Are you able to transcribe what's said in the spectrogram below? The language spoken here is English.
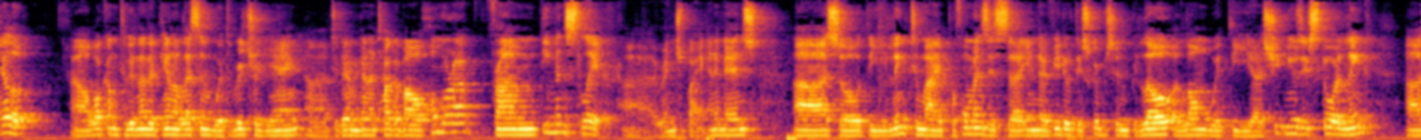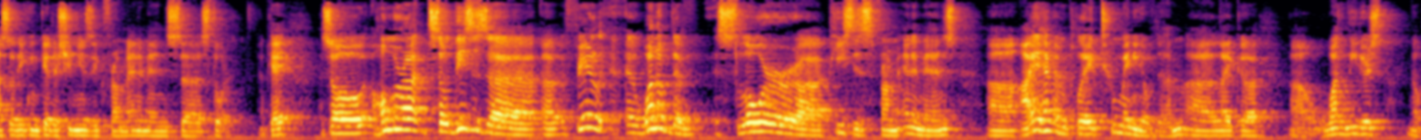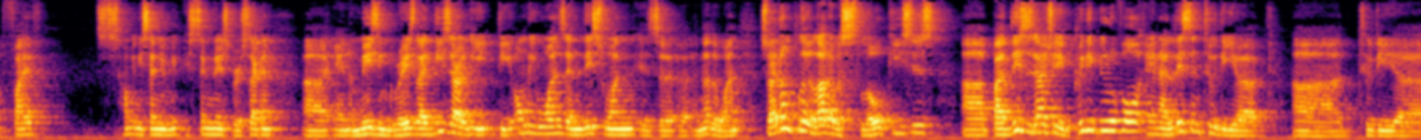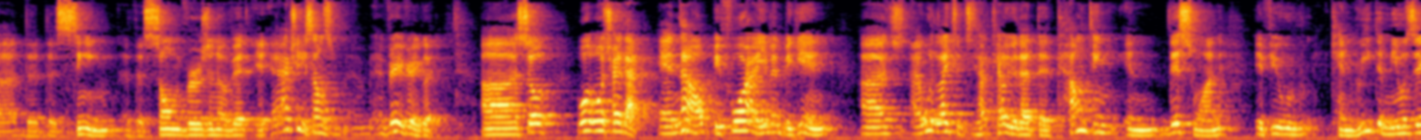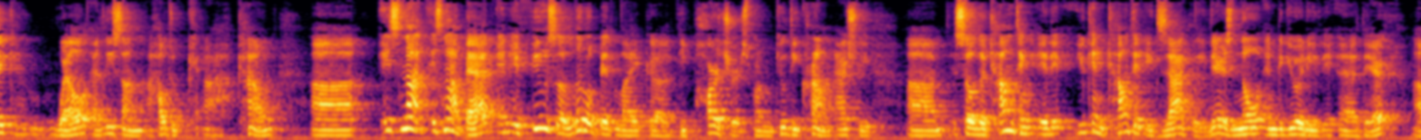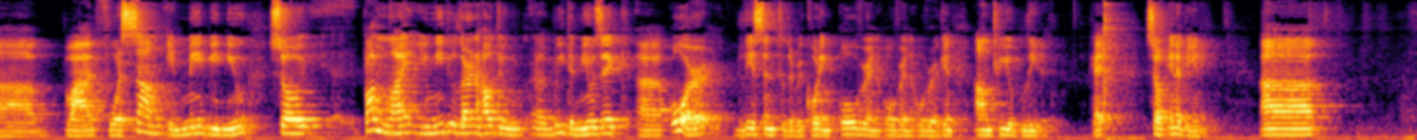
Hello, uh, welcome to another piano lesson with Richard Yang. Uh, today I'm going to talk about Homura from Demon Slayer, uh, arranged by Animenz. Uh, so the link to my performance is uh, in the video description below, along with the uh, sheet music store link, so that you can get the sheet music from Animenz store. Okay, so Homura, so this is a, a fairly one of the slower pieces from Animenz. I haven't played too many of them, like one liters, no five how many centimeters per second uh, and Amazing Grace. Like these are the, the only ones and this one is uh, another one. So I don't play a lot of slow pieces, uh, but this is actually pretty beautiful and I listen to the uh, uh, to the, uh, the the singing, the song version of it. It actually sounds very, very good. Uh so we'll, we'll try that. And now, before I even begin, uh I would like to tell you that the counting in this one if you can read the music well, at least on how to uh, count, uh, it's not it's not bad, and it feels a little bit like uh, departures from Guilty Crown actually. Um, so the counting, it, it, you can count it exactly. There is no ambiguity uh, there, uh, but for some it may be new. So bottom line, you need to learn how to uh, read the music or listen to the recording over and over and over again until you believe it. Okay, so in the beginning.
